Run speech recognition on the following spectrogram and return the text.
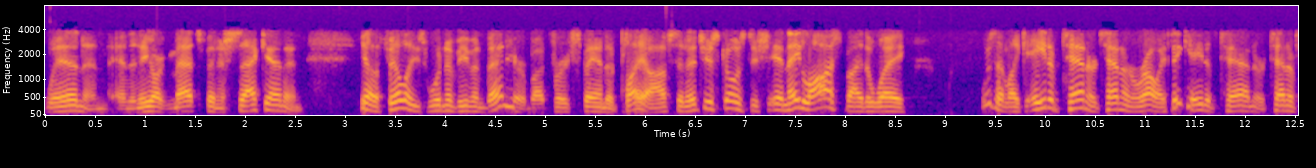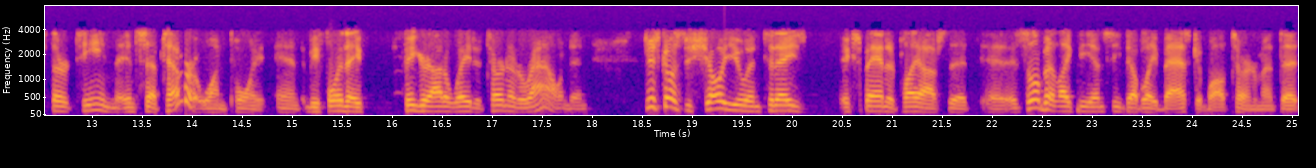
win, and and the New York Mets finish second, and you know the Phillies wouldn't have even been here but for expanded playoffs. And it just goes to sh- and they lost, by the way, was it like eight of ten or ten in a row? I think eight of ten or ten of thirteen in September at one point, and before they figure out a way to turn it around, and just goes to show you in today's expanded playoffs that uh, it's a little bit like the NCAA basketball tournament that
